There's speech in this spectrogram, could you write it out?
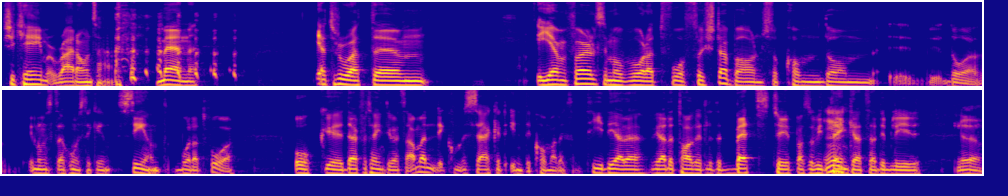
She came right on time. men jag tror att ehm, i jämförelse med våra två första barn så kom de eh, då inom citationstecken sent båda två. Och eh, därför tänkte vi att så, här, men det kommer säkert inte komma liksom, tidigare. Vi hade tagit lite bets typ, alltså vi tänker att så det, blir, Yeah.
